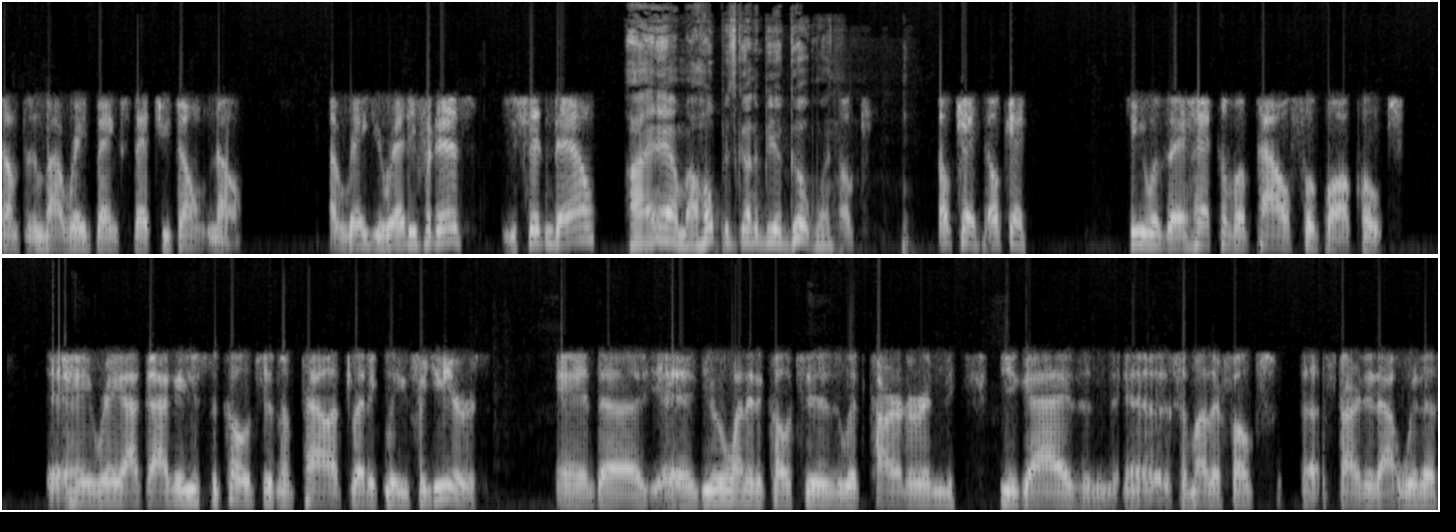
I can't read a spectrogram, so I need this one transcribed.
something about Ray Banks that you don't know. Uh, Ray, you ready for this? You sitting down? I am. I hope it's going to be a good one. Okay, okay, okay. He was a heck of a power football coach. Hey Ray, I got I used to coach in the Powell Athletic League for years, and uh, you were one of the coaches with Carter and you guys and uh, some other folks uh, started out with us,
